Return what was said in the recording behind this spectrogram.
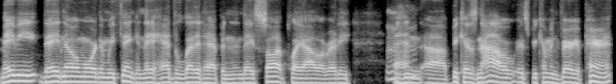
Maybe they know more than we think, and they had to let it happen, and they saw it play out already. Mm-hmm. And uh, because now it's becoming very apparent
